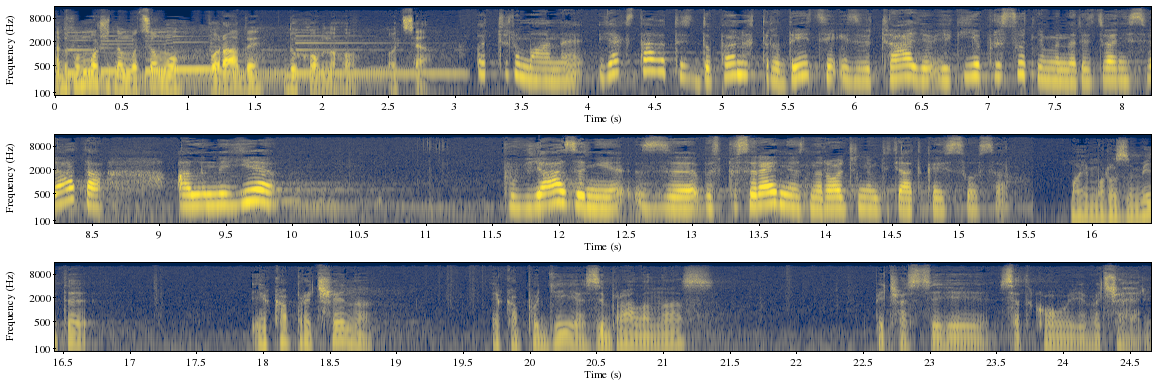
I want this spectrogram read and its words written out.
А допоможуть нам у цьому поради духовного отця. Отже, Романе, як ставитись до певних традицій і звичаїв, які є присутніми на Різдвяні свята, але не є пов'язані з безпосередньо з народженням дитятка Ісуса? Маємо розуміти, яка причина, яка подія зібрала нас під час цієї святкової вечері,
